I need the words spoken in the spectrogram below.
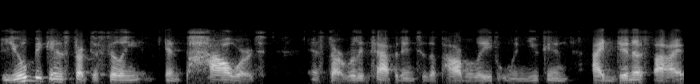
You'll begin to start to feeling empowered and start really tapping into the power of belief when you can identify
